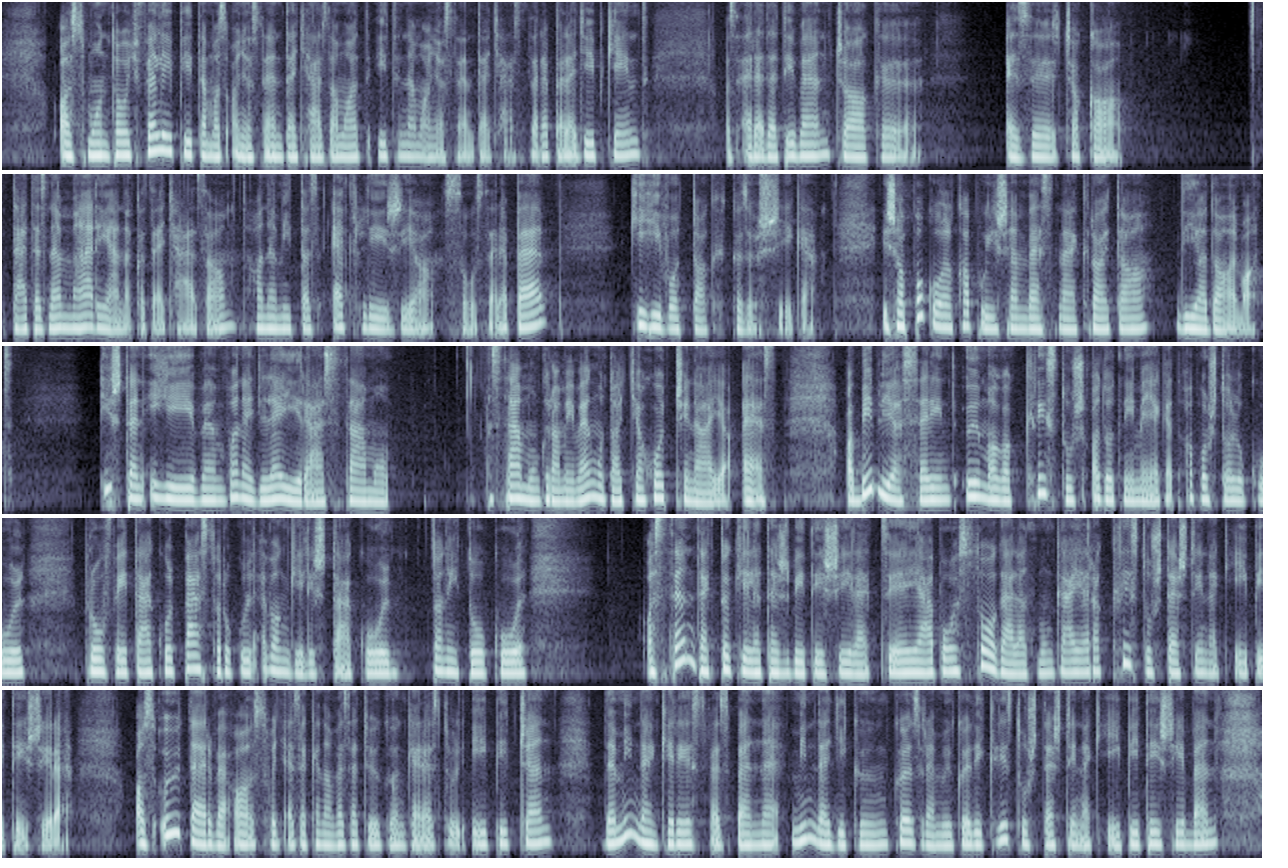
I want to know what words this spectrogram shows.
Azt mondta, hogy felépítem az Anya Szent Egyházamat, itt nem Anya Szent Egyház szerepel egyébként az eredetiben, csak ez csak a tehát ez nem Máriának az egyháza, hanem itt az eklézia szó szerepel, kihívottak közössége. És a pokol kapui sem vesznek rajta diadalmat. Isten igéjében van egy leírás számom, számunkra, ami megmutatja, hogy csinálja ezt. A Biblia szerint ő maga Krisztus adott némelyeket apostolokul, profétákul, pásztorokul, evangélistákul, tanítókul, a szentek tökéletes élet céljából szolgálat munkájára Krisztus testének építésére. Az ő terve az, hogy ezeken a vezetőkön keresztül építsen, de mindenki részt vesz benne, mindegyikünk közreműködik Krisztus testének építésében,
